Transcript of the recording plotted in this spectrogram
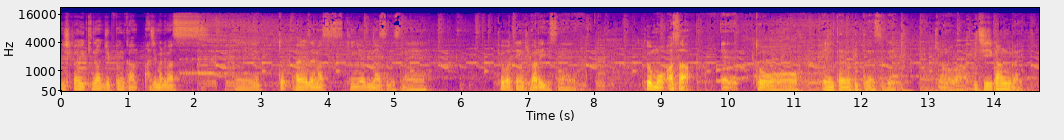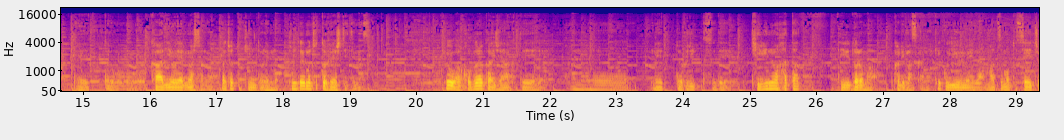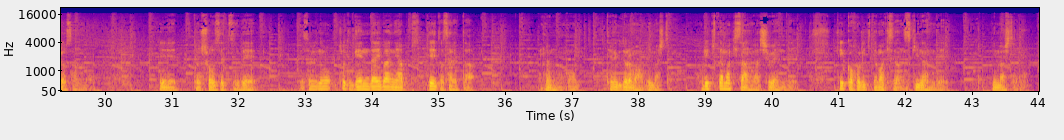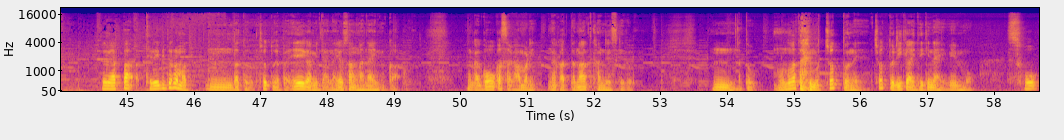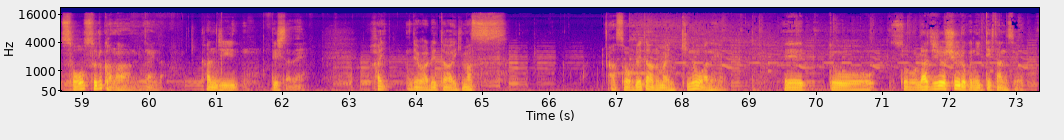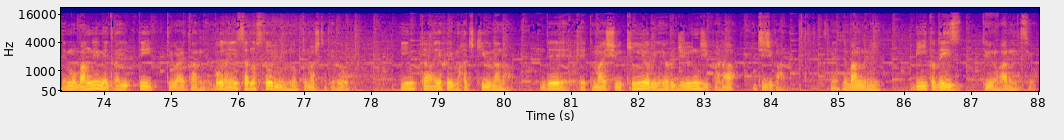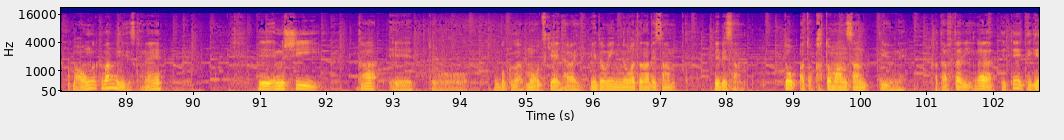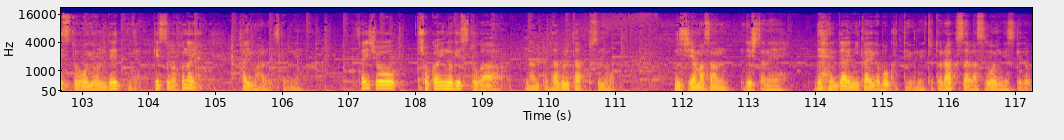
石川行きの10分間始まります。えー、っとおはようございます。金曜日の朝ですね。今日は天気悪いですね。今日も朝えー、っとエニタイムフィットネスで今日は1時間ぐらいえー、っとカーディオをやりましたね、まあ、ちょっと筋トレも筋トレもちょっと増やしていきます。今日はコブラ会じゃなくてあのネットフリックスで「霧の旗」っていうドラマ分かりますかね。結構有名な松本清張さんの、えー、っと小説でそれのちょっと現代版にアップデートされたあのテレビドラマを見ました、堀北真希さんが主演で結構堀北真希さん好きなんで見ましたね。でもやっぱテレビドラマ、ん、だとちょっとやっぱ映画みたいな予算がないのかなんか豪華さがあまりなかったなって感じですけど。うん。あと物語もちょっとねちょっと理解できない面もそうそうするかなみたいな感じでしたね。はい。ではレターいきます。あそうレターの前に昨日はねえー、っとそうラジオ収録に行ってきたんですよ。でもう番組名とか言っていいって言われたんで僕のインスタのストーリーにも載っけましたけどインター FM897 で、えー、と毎週金曜日の夜12時から1時間ですね。で番組「ビートデイズっていうのがあるんですよ。まあ音楽番組ですかね。で MC がえっ、と僕がもうお付き合い長いメドウィンの渡辺さんベベさんとあとカトマンさんっていうね方2人がやっててでゲストを呼んでみたいな。ゲストが来ない回もあるんですけどね。最初初回のゲストがなんとダブルタップスの西山さんでしたね。で第2回が僕っていうねちょっと落差がすごいんですけど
